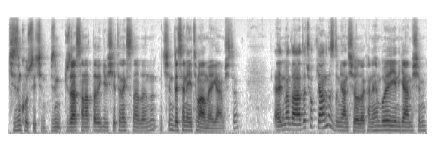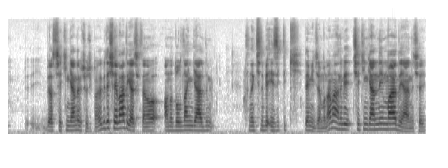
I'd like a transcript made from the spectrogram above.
çizim kursu için. Bizim güzel sanatlar ve giriş yetenek sınavlarının için desen eğitimi almaya gelmiştim. Elma Dağ'da çok yalnızdım yani şey olarak. Hani hem buraya yeni gelmişim. Biraz çekingen de bir çocuktum. Bir de şey vardı gerçekten o Anadolu'dan geldim. Tırnak içinde bir eziklik demeyeceğim buna ama hani bir çekingenliğim vardı yani şey.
